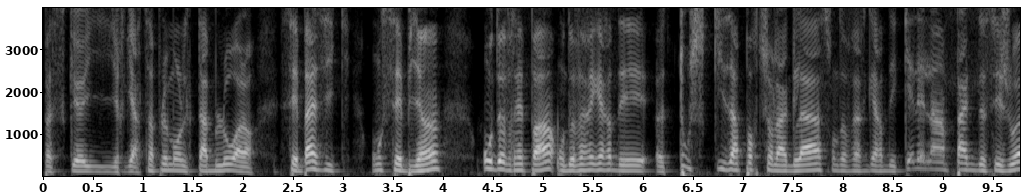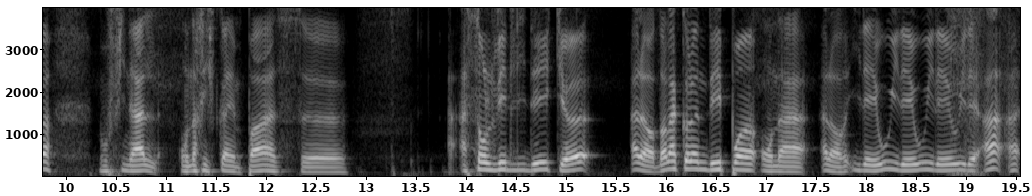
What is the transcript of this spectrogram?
parce qu'ils regardent simplement le tableau. Alors c'est basique. On sait bien on devrait pas, on devrait regarder euh, tout ce qu'ils apportent sur la glace, on devrait regarder quel est l'impact de ces joueurs. Mais au final, on n'arrive quand même pas à se- à s'enlever de l'idée que, alors, dans la colonne des points, on a, alors, il est où, il est où, il est où, il est, ah, ah,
